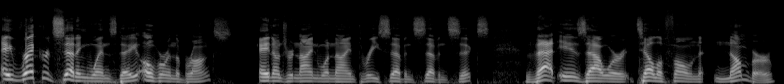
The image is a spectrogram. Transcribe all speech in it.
a record setting Wednesday over in the Bronx. 800 919 3776. That is our telephone number.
